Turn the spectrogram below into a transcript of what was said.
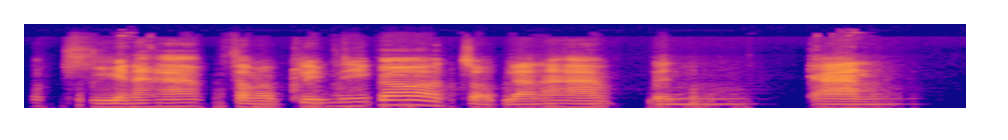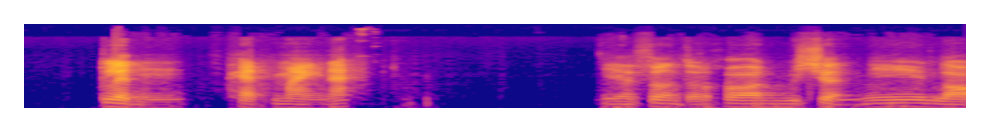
โอเคนะครับสำหรับคลิปนี้ก็จบแล้วนะครับ เป็น การเกลิ่นแพทใหม่นะ เดี๋ยวส่วนตัวละครวิเชนนี่รอ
